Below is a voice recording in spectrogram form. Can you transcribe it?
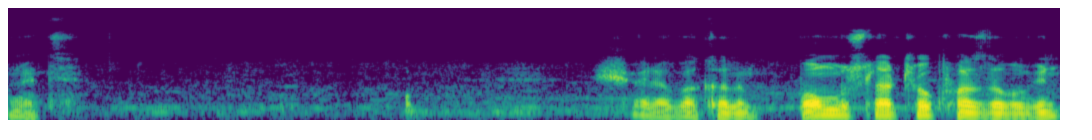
Evet. Şöyle bakalım. Bombuslar çok fazla bugün.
